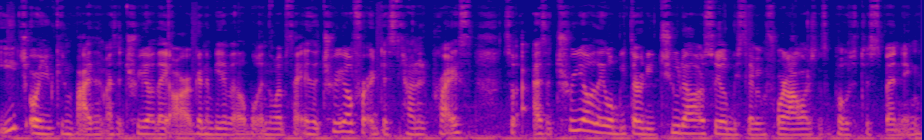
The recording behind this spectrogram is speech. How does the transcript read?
each or you can buy them as a trio. They are going to be available in the website as a trio for a discounted price. So as a trio, they will be $32. So you'll be saving $4 as opposed to spending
